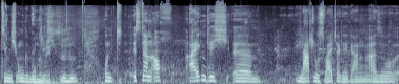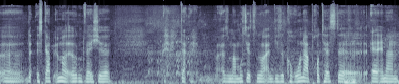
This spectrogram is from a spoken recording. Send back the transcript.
ziemlich ungemütlich. ungemütlich. Mhm. Und ist dann auch eigentlich ähm, nahtlos weitergegangen. Also äh, es gab immer irgendwelche, da, also man muss jetzt nur an diese Corona-Proteste mhm. äh, erinnern,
